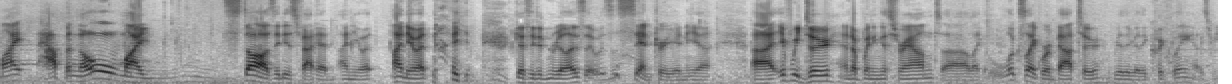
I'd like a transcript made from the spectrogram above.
might happen... Oh my stars, it is Fathead. I knew it. I knew it. Guess he didn't realize there was a sentry in here. Uh, if we do end up winning this round, uh, like it looks like we're about to, really, really quickly, as we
